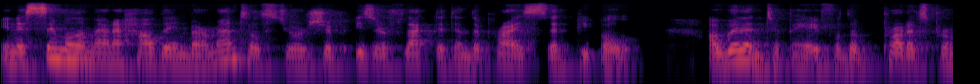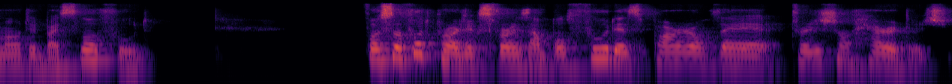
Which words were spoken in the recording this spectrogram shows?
in a similar manner how the environmental stewardship is reflected in the price that people are willing to pay for the products promoted by slow food. For slow food projects, for example, food is part of the traditional heritage.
